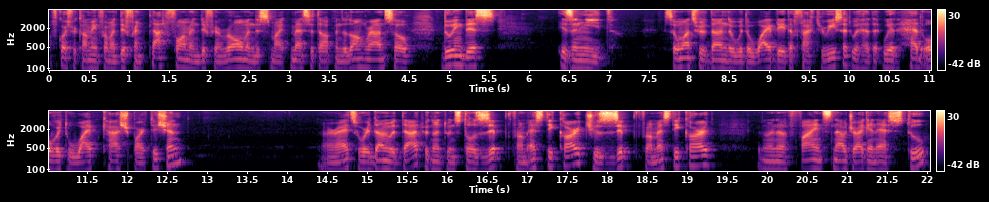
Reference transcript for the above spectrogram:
of course we're coming from a different platform and different ROM and this might mess it up in the long run. So doing this is a need. So once we've done the with the wipe data factory reset we head we'll head over to wipe cache partition. All right so we're done with that. We're going to install zip from SD card choose zip from SD card. We're going to find Snapdragon S2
